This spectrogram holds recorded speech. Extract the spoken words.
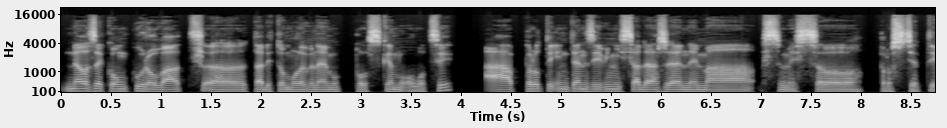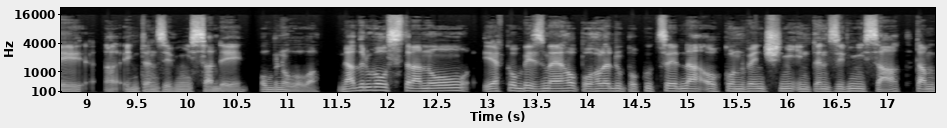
nelze konkurovat tady tomu levnému polskému ovoci a pro ty intenzivní sadaře nemá smysl prostě ty uh, intenzivní sady obnovovat. Na druhou stranu, jakoby z mého pohledu, pokud se jedná o konvenční intenzivní sad, tam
